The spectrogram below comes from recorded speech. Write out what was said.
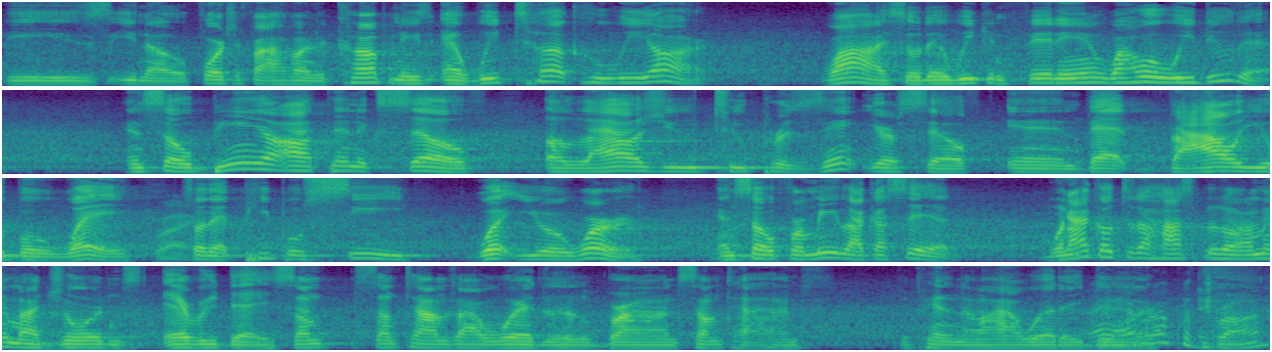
these, you know, Fortune 500 companies and we tuck who we are. Why? So that we can fit in? Why would we do that? And so being your authentic self allows you to present yourself in that valuable way right. so that people see what you're worth. And so for me, like I said, when I go to the hospital, I'm in my Jordans every day. Some sometimes I wear the little bronze, sometimes depending on how well they do. Hey, I rock with Braun.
